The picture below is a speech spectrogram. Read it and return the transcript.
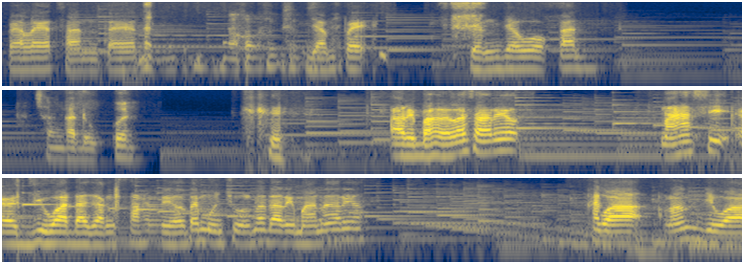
pelet santet, jampe yang jawokan. Sangka dukun. Ari baheula Saril. Nah si eh, jiwa dagang Sahril teh munculnya dari mana Ril? Kan jiwa non jiwa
